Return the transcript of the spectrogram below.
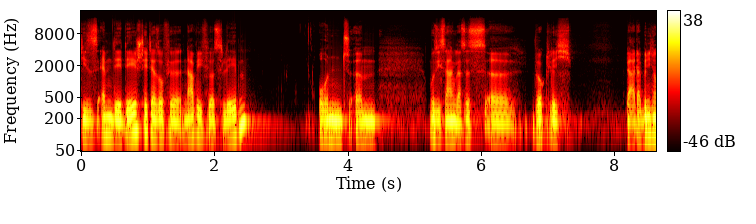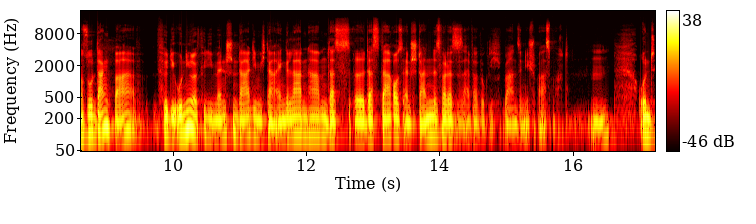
dieses MDD steht ja so für Navi fürs Leben. Und ähm, muss ich sagen, das ist äh, wirklich ja, da bin ich noch so dankbar für die Uni oder für die Menschen da, die mich da eingeladen haben, dass äh, das daraus entstanden ist, weil das es einfach wirklich wahnsinnig Spaß macht. Mhm. Und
